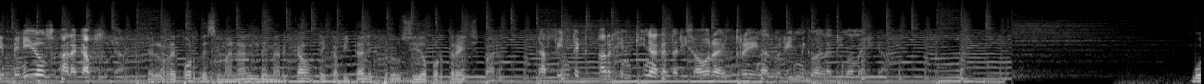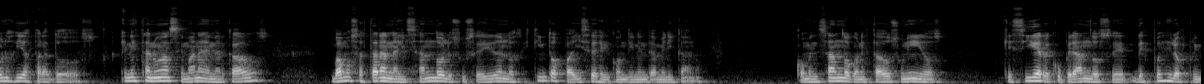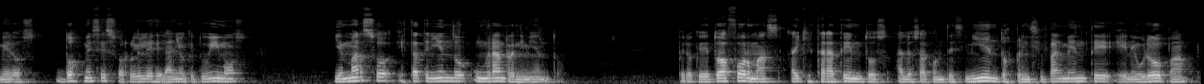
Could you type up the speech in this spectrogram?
Bienvenidos a La Cápsula, el reporte semanal de mercados de capitales producido por Tradespar, la fintech argentina catalizadora del trading algorítmico en Latinoamérica. Buenos días para todos. En esta nueva semana de mercados vamos a estar analizando lo sucedido en los distintos países del continente americano. Comenzando con Estados Unidos, que sigue recuperándose después de los primeros dos meses horribles del año que tuvimos, y en marzo está teniendo un gran rendimiento. Pero que de todas formas hay que estar atentos a los acontecimientos principalmente en Europa,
